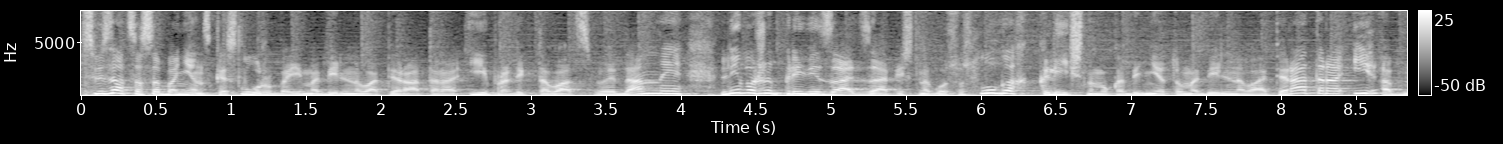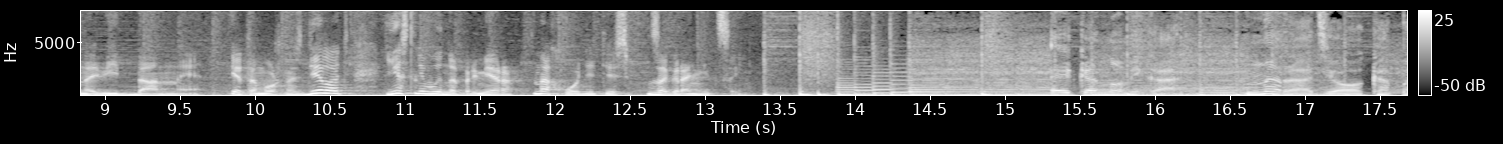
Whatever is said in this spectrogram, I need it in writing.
связаться с абонентской службой мобильного оператора и продиктовать свои данные, либо же привязать запись на госуслугах к личному кабинету мобильного оператора и обновить данные. Это можно сделать, если вы, например, находитесь за границей. Экономика на радио КП.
